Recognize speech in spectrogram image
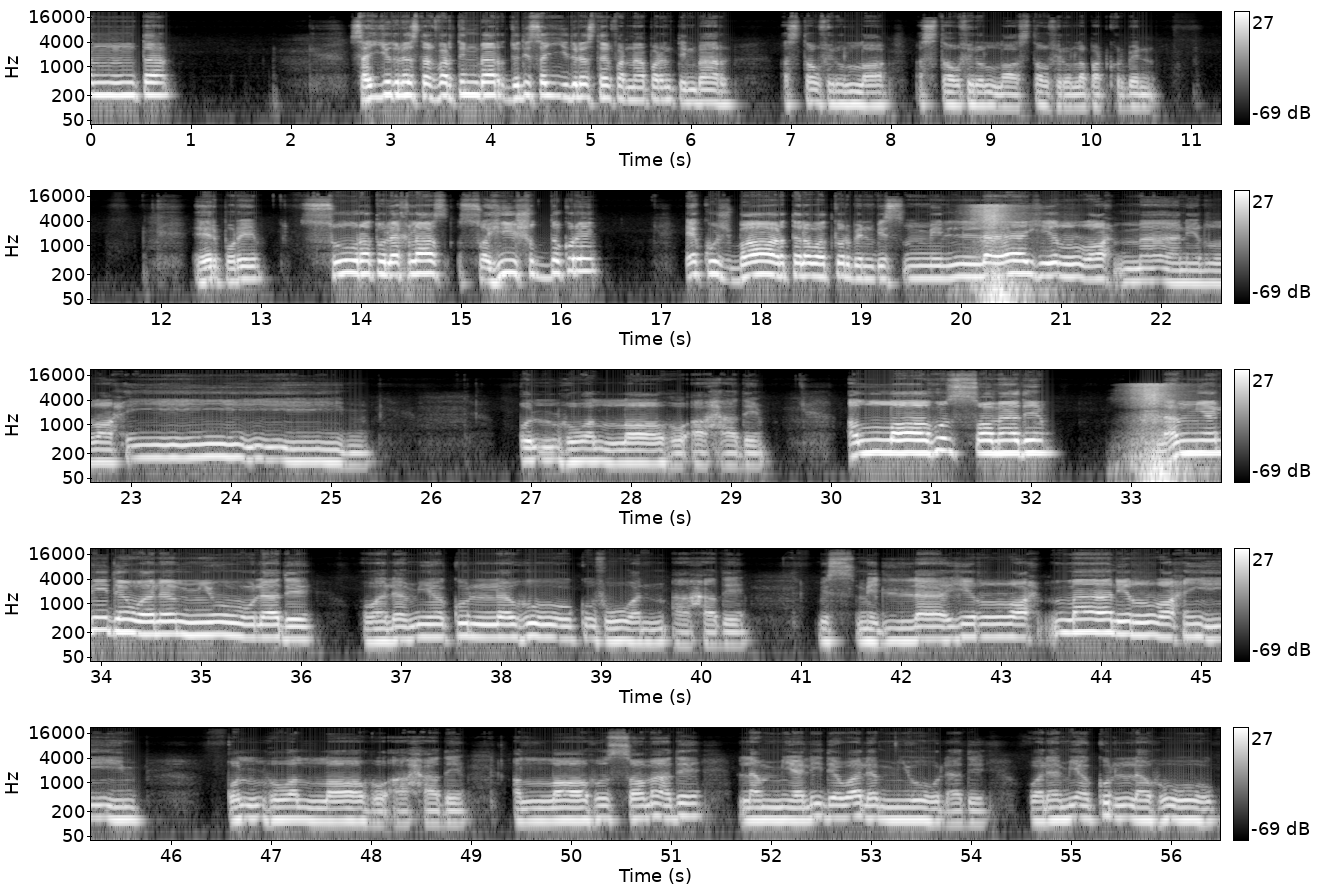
أنت সাইয়্যিদুল ইস্তেগফার তিনবার যদি সাইয়্যিদুল ইস্তেগফার না পারেন তিনবার আস্তাগফিরুল্লাহ আস্তাগফিরুল্লাহ আস্তাগফিরুল্লাহ পাঠ করবেন এরপরে সূরাতুল ইখলাস সহি শুদ্ধ করে একুশ বার তেলাওয়াত করবেন বিসমিল্লাহির রহমানির রহিম قل هو الله أحد الله الصمد لم يلد ولم يولد ولم يكن له كفوا أحد بسم الله الرحمن الرحيم قل هو الله أحد الله الصمد لم يلد ولم يولد ولم يكن له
